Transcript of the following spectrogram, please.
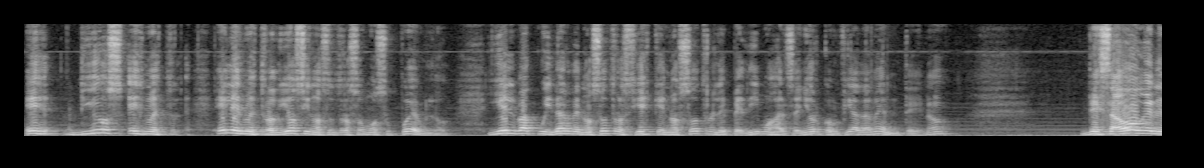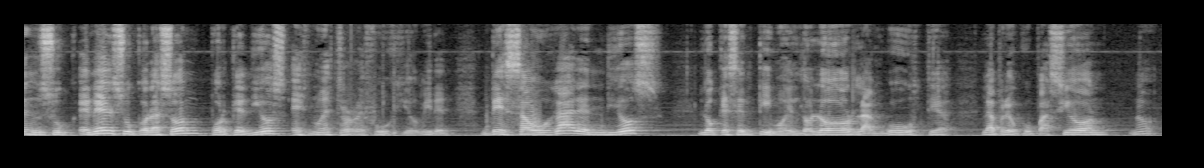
Es, Dios es nuestro, Él es nuestro Dios y nosotros somos su pueblo. Y Él va a cuidar de nosotros si es que nosotros le pedimos al Señor confiadamente, ¿no? Desahoguen en, su, en Él su corazón porque Dios es nuestro refugio. Miren, desahogar en Dios lo que sentimos, el dolor, la angustia, la preocupación, ¿no?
